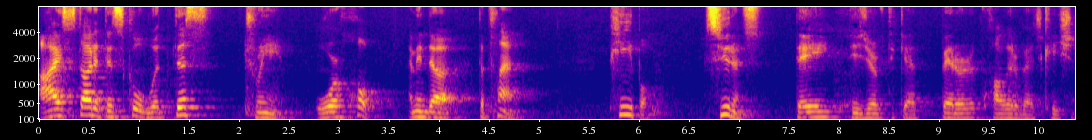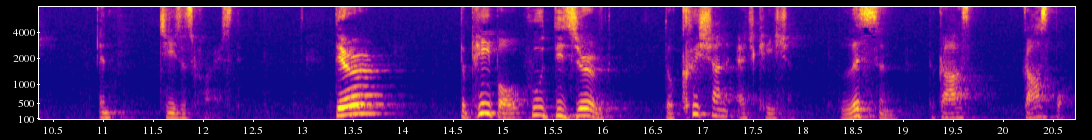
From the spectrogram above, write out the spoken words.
I started this school with this dream or hope. I mean, the, the plan. People, students, they deserve to get better quality of education in Jesus Christ. They're the people who deserved the Christian education. Listen the gospel, gospel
